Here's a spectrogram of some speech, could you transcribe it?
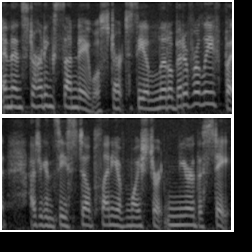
And then starting Sunday, we'll start to see a little bit of relief, but as you can see, still plenty of moisture near the state.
